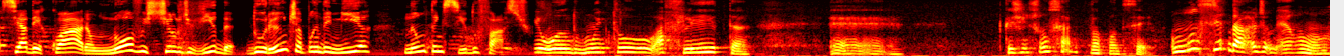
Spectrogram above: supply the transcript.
Se adequar a um novo estilo de vida durante a pandemia não tem sido fácil. Eu ando muito aflita, é, porque a gente não sabe o que vai acontecer. Uma ansiedade mesmo.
